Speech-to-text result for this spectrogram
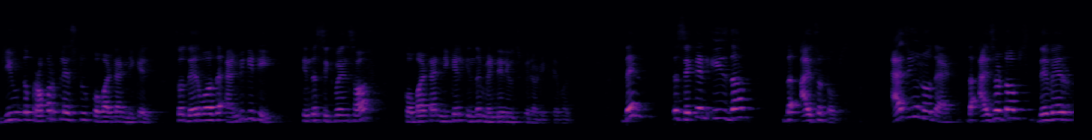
give the proper place to cobalt and nickel. So there was the ambiguity in the sequence of cobalt and nickel in the Mendeleev's periodic table. Then the second is the, the isotopes. As you know that the isotopes they were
